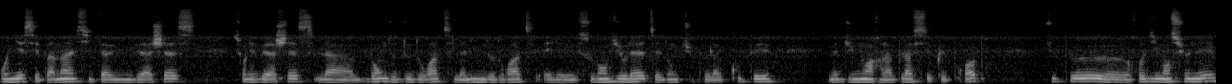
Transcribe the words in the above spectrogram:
Rogner, c'est pas mal si tu as une VHS. Sur les VHS, la bande de droite, la ligne de droite, elle est souvent violette, et donc tu peux la couper, mettre du noir à la place, c'est plus propre. Tu peux euh, redimensionner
